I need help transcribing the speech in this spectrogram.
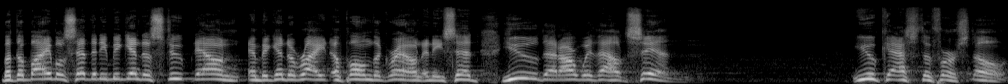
But the Bible said that he began to stoop down and begin to write upon the ground. And he said, You that are without sin, you cast the first stone.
